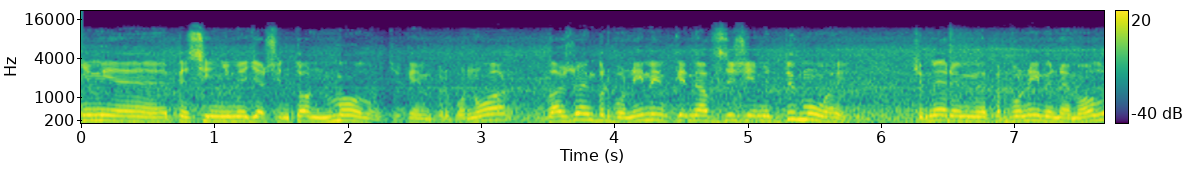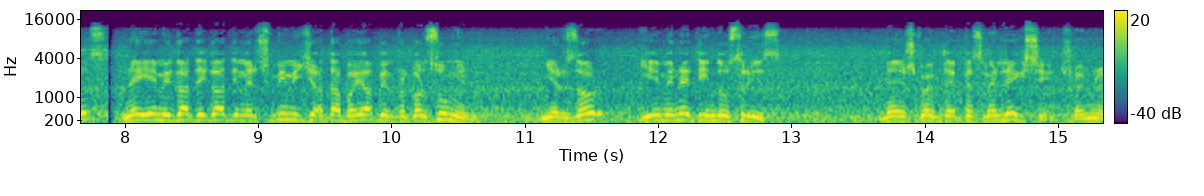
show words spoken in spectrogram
një mijë e pesëqind, një mijë e gjashtëqind ton mollë që kemi përpunuar. Vazhdojmë përpunimin, kemi afërsisht jemi dy muaj që merremi me përpunimin e mollës. Ne jemi gati gati me çmimin që ata po japin për konsumin njerëzor, jemi ne të industrisë. Ne shkojmë te pesëmbëdhjetë lekëshi, shkojmë në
